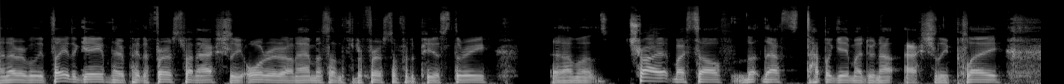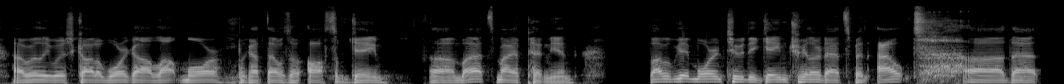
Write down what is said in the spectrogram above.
I never really played the game. Never played the first one. I actually ordered it on Amazon for the first one for the PS3. And I'm gonna try it myself. That's the type of game I do not actually play. I really wish God of War got a lot more. I thought that was an awesome game. Um, but that's my opinion. But I'm gonna get more into the game trailer that's been out uh, that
